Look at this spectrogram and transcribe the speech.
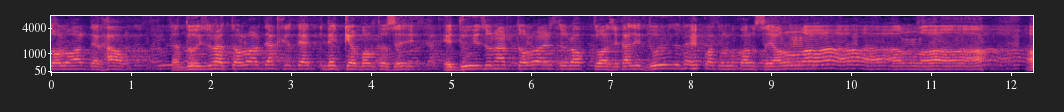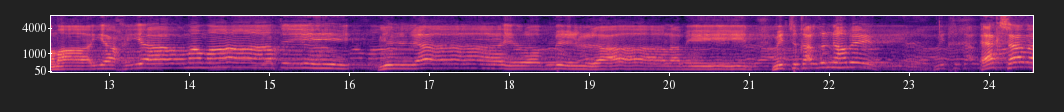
তলোয়ার দেখাও তা দুইজনের তলোয়ার দেখে দেখে বলতেছে এই দুইজনের তলোয়ার তো রক্ত আছে কাজে দুইজনে কতল করছে? আল্লাহ আল্লাহ মৃত্যু কার জন্য হবে? এক পড়ছে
